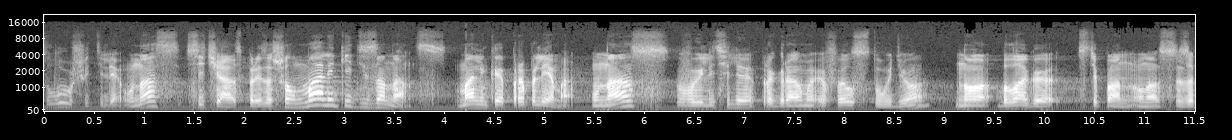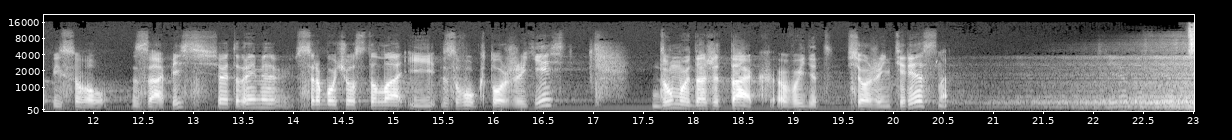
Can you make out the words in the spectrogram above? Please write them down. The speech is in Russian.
слушатели, у нас сейчас произошел маленький диссонанс, маленькая проблема. У нас вылетели программы FL Studio, но благо Степан у нас записывал запись все это время с рабочего стола, и звук тоже есть. Думаю, даже так выйдет все же интересно –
